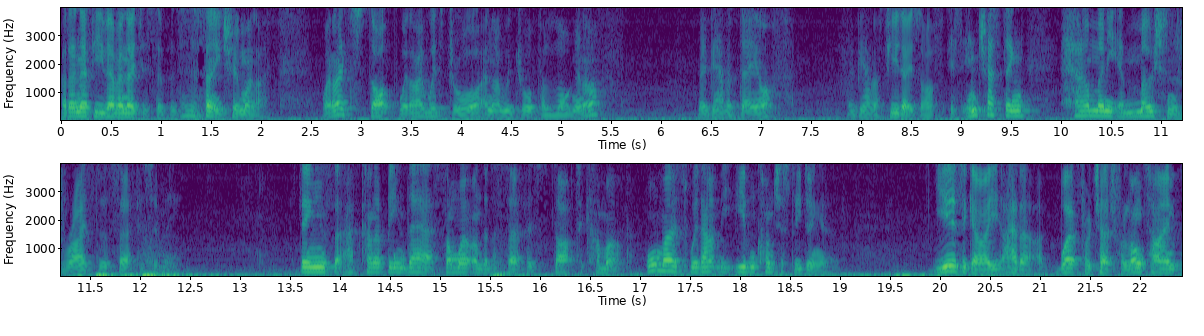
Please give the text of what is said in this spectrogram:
I don't know if you've ever noticed it, but this is certainly true in my life. When I stop, when I withdraw, and I withdraw for long enough, maybe have a day off, maybe have a few days off, it's interesting how many emotions rise to the surface in me. Things that have kind of been there somewhere under the surface start to come up, almost without me even consciously doing it years ago, I, had a, I worked for a church for a long time.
